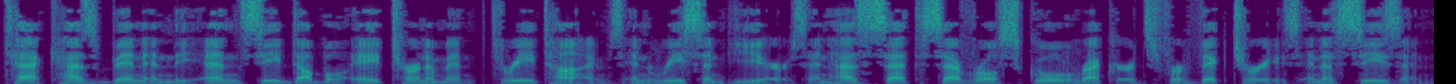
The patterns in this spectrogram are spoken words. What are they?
Tech has been in the NCAA tournament three times in recent years and has set several school records for victories in a season,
